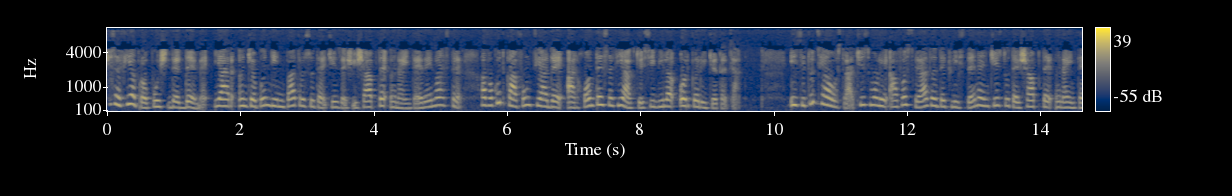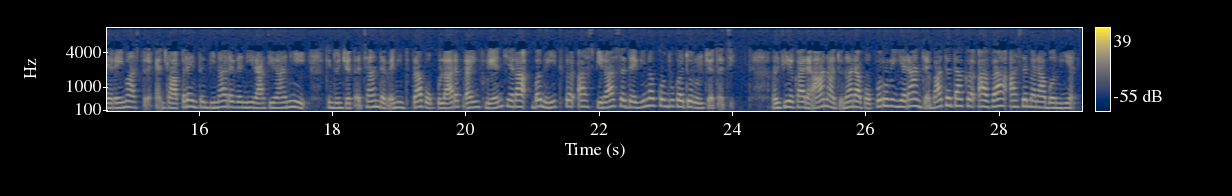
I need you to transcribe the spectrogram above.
ci să fie propuși de deme, iar începând din 457 înaintea erei noastre, a făcut ca funcția de arhonte să fie accesibilă oricărui cetățean. Instituția ostracismului a fost creată de Clistene în 507 înaintea erei noastre pentru a preîntâmpina revenirea tiraniei, când un cetățean devenit prea popular, prea influent, era bănuit că aspira să devină conducătorul cetății. În fiecare an, adunarea poporului era întrebată dacă avea asemenea bănuieli.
